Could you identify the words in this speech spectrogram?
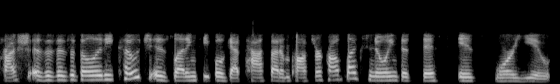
crush as a visibility coach is letting people get past that imposter complex, knowing that this is for you.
